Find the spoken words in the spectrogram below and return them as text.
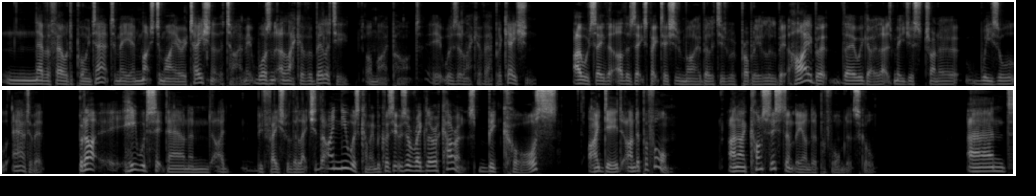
never failed to point out to me, and much to my irritation at the time, it wasn't a lack of ability on my part, it was a lack of application. I would say that others' expectations of my abilities were probably a little bit high, but there we go. That's me just trying to weasel out of it. But I, he would sit down and I'd be faced with a lecture that I knew was coming because it was a regular occurrence, because I did underperform. And I consistently underperformed at school. And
